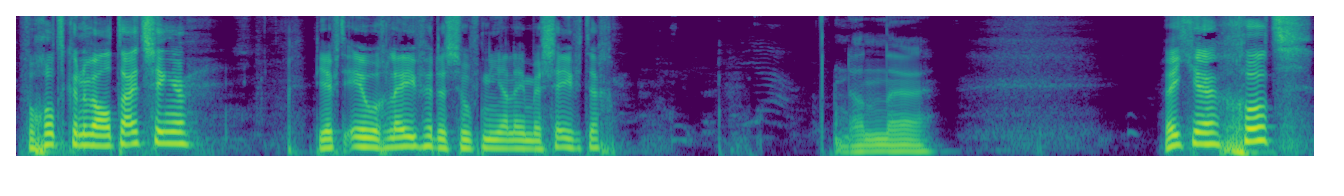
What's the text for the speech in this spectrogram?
Voor God kunnen we altijd zingen. Die heeft eeuwig leven, dus hoeft niet alleen bij 70. En dan, uh, weet je, God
